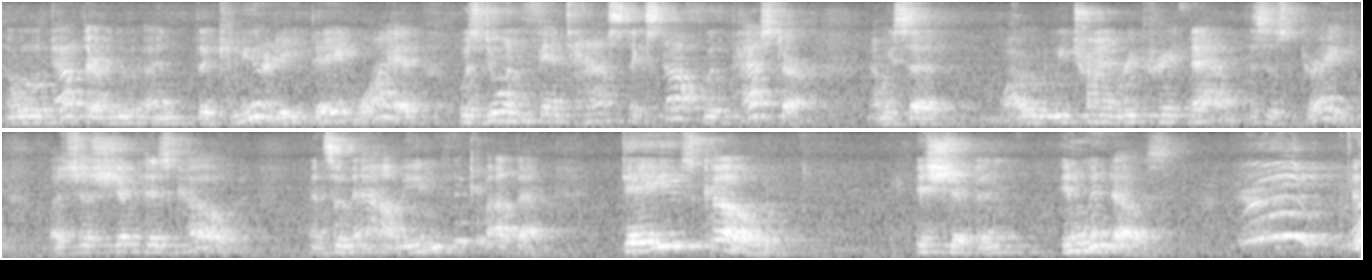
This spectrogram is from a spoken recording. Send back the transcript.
And we looked out there, and, and the community, Dave Wyatt, was doing fantastic stuff with Pester. And we said, why would we try and recreate that? This is great. Let's just ship his code. And so now, I mean, you think about that. Dave's code is shipping in Windows. Woo!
